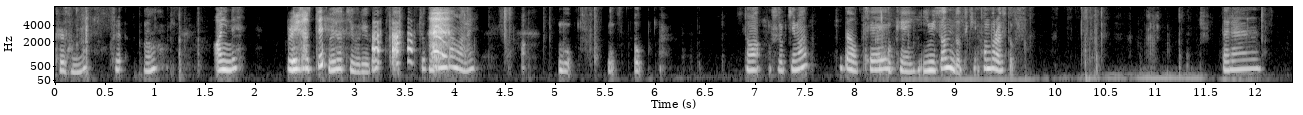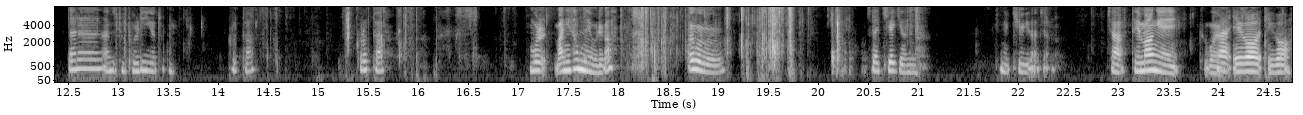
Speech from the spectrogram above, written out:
그래서 샀나? 그래, 어? 아닌데? 왜 샀지? 왜 샀지 우리 이거? 조금 황당하네 뭐, 뭐, 어. 당황스럽지만 일단 오케이 오케이 이미 썼는데 어떡해 환불할 수 없어 따란 따란 아니 좀 돌리기가 조금 그렇다 그렇다 뭘 많이 샀네 우리가? 아유 잘 기억이 안 나. 근데 기억이 나지 않아. 자 대망의 그거야. 아 이거 이거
